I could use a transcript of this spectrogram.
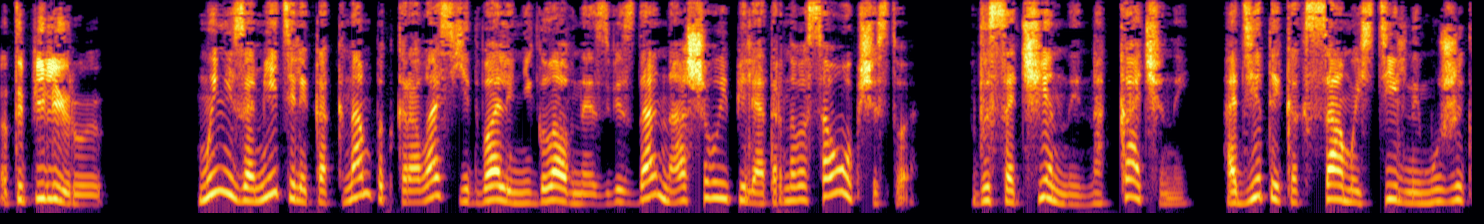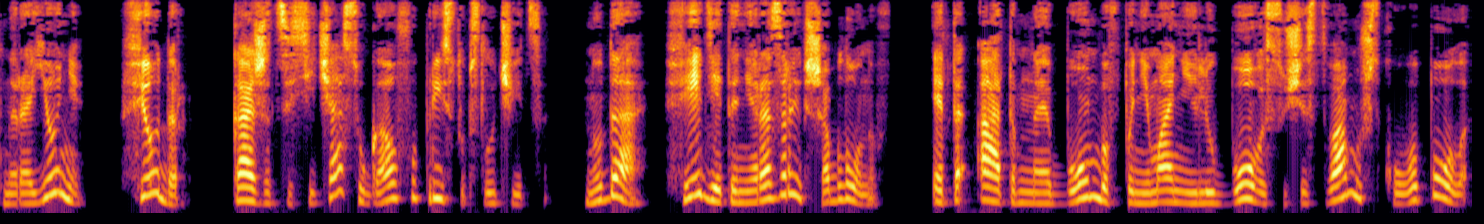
отапеллирую. Мы не заметили, как к нам подкралась едва ли не главная звезда нашего эпиляторного сообщества. Высоченный, накачанный, одетый как самый стильный мужик на районе, Федор. Кажется, сейчас у Гауфа приступ случится. Ну да, Федя — это не разрыв шаблонов. Это атомная бомба в понимании любого существа мужского пола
